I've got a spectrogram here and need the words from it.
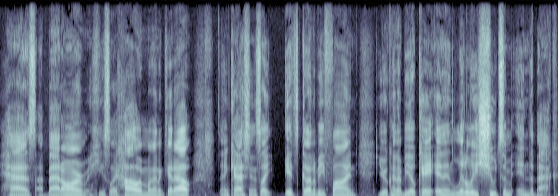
has a bad arm, he's like, How am I going to get out? And Cassian's like, It's going to be fine. You're going to be okay. And then literally shoots him in the back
